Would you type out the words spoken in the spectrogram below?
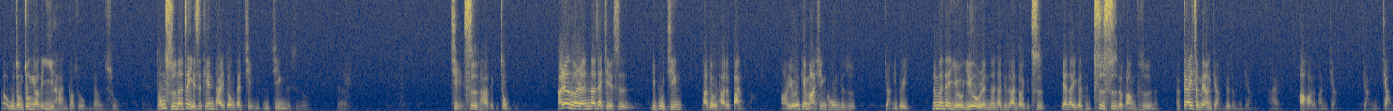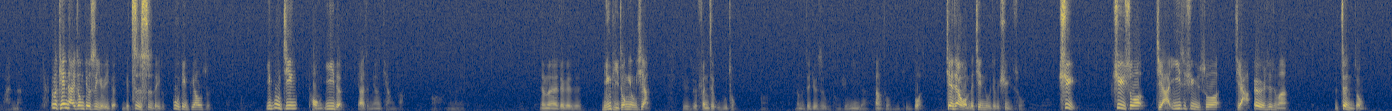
啊，五种重要的意涵，到时候我们再会说。同时呢，这也是天台宗在解一部经的时候，呃，解释它的一个重点。啊，任何人呢在解释一部经，他都有他的办法。啊，有人天马行空，就是讲一堆；那么呢，有也有人呢，他就是按照一个字，按照一个很自式的方式呢，啊，该怎么样讲就怎么讲，哎，好好的把你讲讲讲完了。那么天台宗就是有一个一个自式的一个固定标准。一部经统一的要怎么样讲法？哦，那么，那么这个是明体中用相，就是分这五种。那么这就是五重玄义了。上次我们提过，现在我们的进入这个叙说，叙叙说甲一是叙说，甲二是什么？是正宗，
